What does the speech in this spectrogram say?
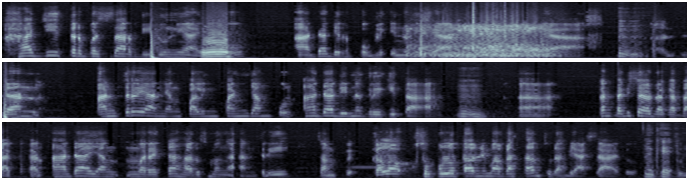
haji terbesar di dunia itu ada di Republik Indonesia. Ya. Dan antrean yang paling panjang pun ada di negeri kita. Mm. Nah, kan tadi saya sudah katakan ada yang mereka harus mengantri sampai kalau 10 tahun 15 tahun sudah biasa itu. Okay. 20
